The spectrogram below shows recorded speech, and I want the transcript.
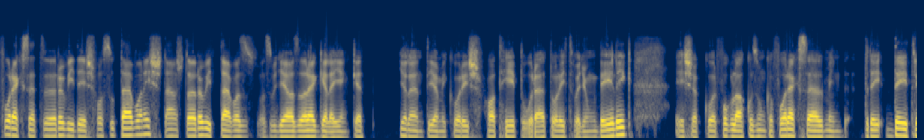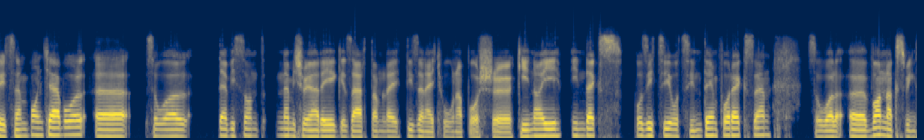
Forexet rövid és hosszú távon is, de most a rövid táv az, az ugye az a reggelejénket jelenti, amikor is 6-7 órától itt vagyunk délig, és akkor foglalkozunk a Forex-el, mint day trade szempontjából, szóval de viszont nem is olyan rég zártam le egy 11 hónapos kínai index pozíciót, szintén Forexen, szóval vannak swing,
